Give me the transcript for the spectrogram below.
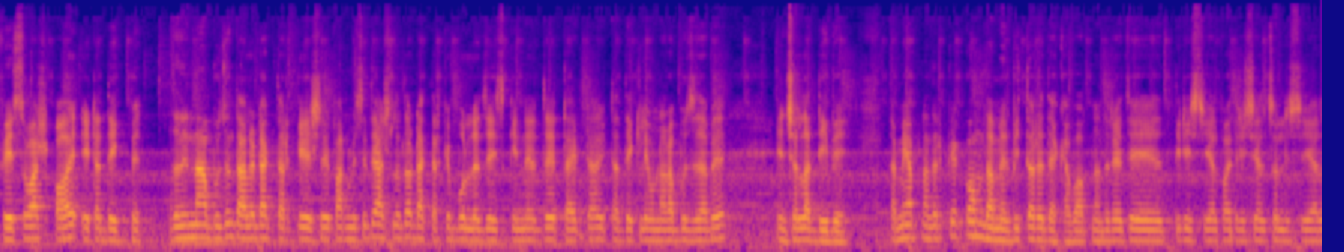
ফেস ওয়াশ হয়, এটা দেখবেন। যদি না বুঝেন, তাহলে ডাক্তারকে এসে ফার্মেসিতে আসলে তো ডাক্তারকে বললে যে স্কিনের যে টাইপটা এটা দেখলে ওনারা বুঝে যাবে, ইনশাল্লাহ দিবে। আমি আপনাদেরকে কম দামের ভিতরে দেখাবো। আপনাদের যে তিরিশ রিয়াল, পঁয়ত্রিশ রিয়াল, চল্লিশ রিয়াল,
